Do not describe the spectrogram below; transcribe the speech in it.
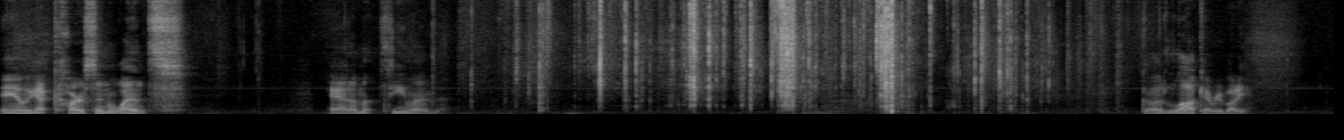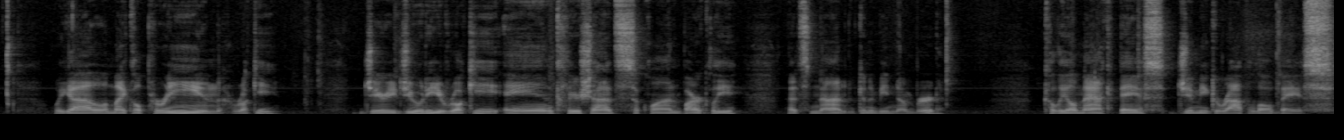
And we got Carson Wentz, Adam Thielen. Good luck, everybody. We got Michael Perine, rookie. Jerry Jeudy, rookie. And clear shots, Saquon Barkley. That's not going to be numbered. Khalil Mack base, Jimmy Garoppolo base.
